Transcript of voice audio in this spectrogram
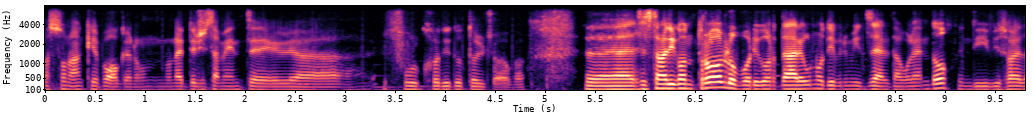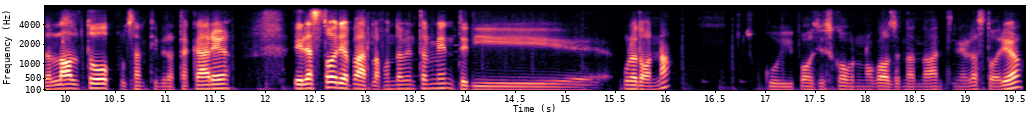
ma sono anche poche, non, non è decisamente il, il, fulcro di tutto il gioco. Eh, il sistema di controllo può ricordare uno dei primi Zelda volendo, quindi visuale dall'alto, pulsanti per attaccare. E la storia parla fondamentalmente di una donna, su cui poi si scoprono cose andando avanti nella storia,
